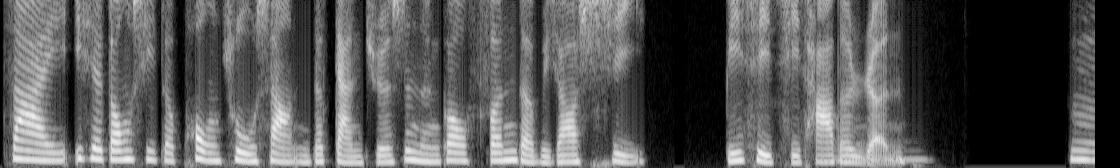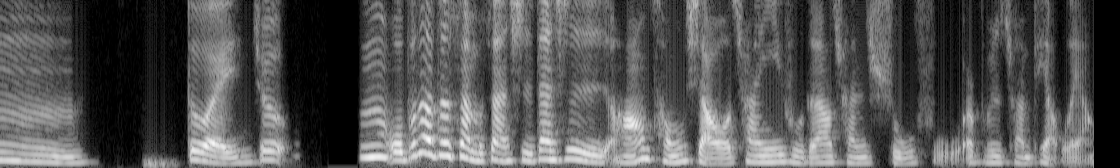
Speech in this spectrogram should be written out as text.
在一些东西的碰触上，你的感觉是能够分得比较细，比起其他的人。嗯，对，就嗯，我不知道这算不算是，但是好像从小我穿衣服都要穿舒服，而不是穿漂亮。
